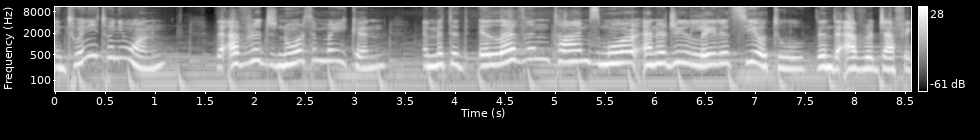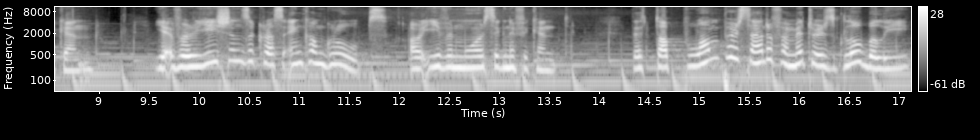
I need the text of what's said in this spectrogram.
In 2021, the average North American emitted 11 times more energy related CO2 than the average African. Yet variations across income groups are even more significant. The top 1% of emitters globally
